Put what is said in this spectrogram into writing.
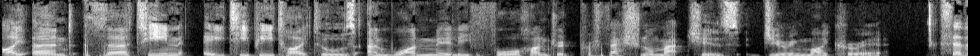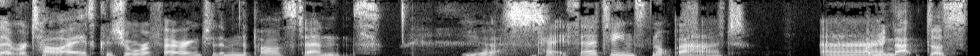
I earned 13 ATP titles and won nearly 400 professional matches during my career. so they're retired because you're referring to them in the past tense. Yes. Okay, 13's not bad. Uh, I mean that does.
